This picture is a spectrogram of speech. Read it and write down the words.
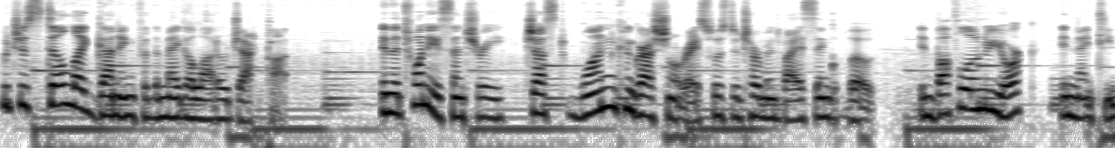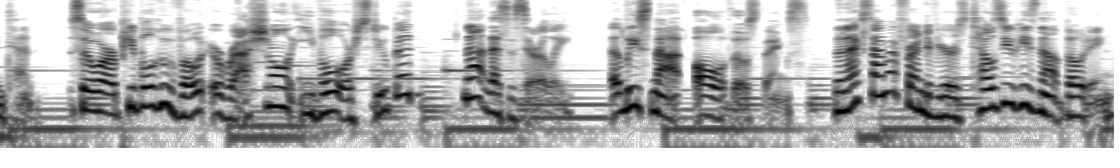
which is still like gunning for the mega lotto jackpot. In the 20th century, just one congressional race was determined by a single vote in Buffalo, New York, in 1910. So are people who vote irrational, evil, or stupid? Not necessarily. At least not all of those things. The next time a friend of yours tells you he's not voting,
